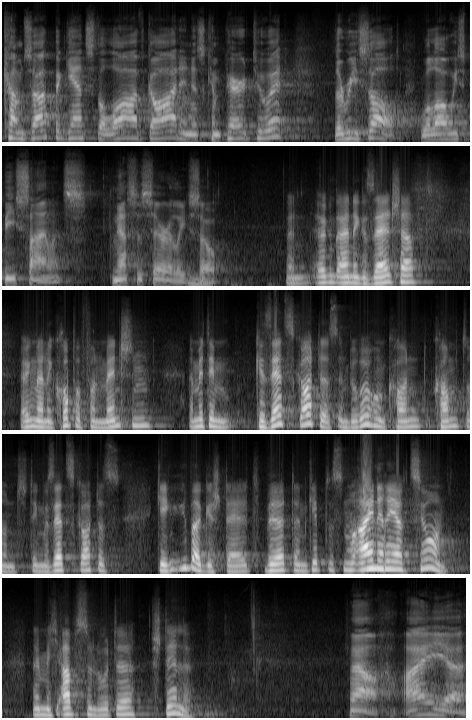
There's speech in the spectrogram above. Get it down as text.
comes up against the law of God and is compared to it, the result will always be silence, necessarily so. Wenn irgendeine Gesellschaft, irgendeine Gruppe von Menschen mit dem Gesetz Gottes in Berührung kommt und dem Gesetz Gottes gegenübergestellt wird, dann gibt es nur eine Reaktion, nämlich absolute Stille. Now, I, uh,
